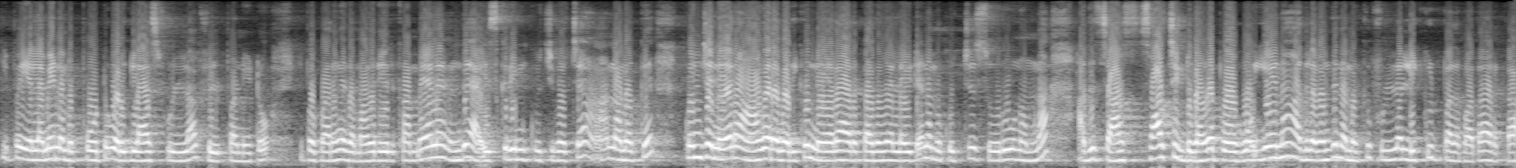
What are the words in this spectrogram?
இப்போ எல்லாமே நம்ம போட்டு ஒரு கிளாஸ் ஃபுல்லாக ஃபில் பண்ணிட்டோம். இப்போ பாருங்கள் இதை மாதிரி இருக்கா? மேலே வந்து ஐஸ் ஐஸ்கிரீம் குச்சி வச்சா நமக்கு கொஞ்சம் நேரம் ஆகிற வரைக்கும் நேராக இருக்காதுங்க. லைட்டாக நம்ம குச்சி சொருனோம்னா அது சா சாய்ச்சிக்கிட்டு தாங்க போகும். ஏன்னா அதில் வந்து நமக்கு ஃபுல்லாக லிக்விட் பதமாக தான் இருக்கா.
